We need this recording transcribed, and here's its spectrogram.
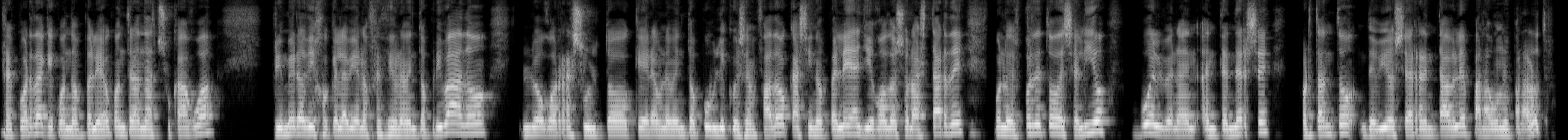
Recuerda que cuando peleó contra Natsukawa, primero dijo que le habían ofrecido un evento privado, luego resultó que era un evento público y se enfadó, casi no pelea, llegó dos horas tarde. Bueno, después de todo ese lío, vuelven a entenderse, por tanto, debió ser rentable para uno y para el otro.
